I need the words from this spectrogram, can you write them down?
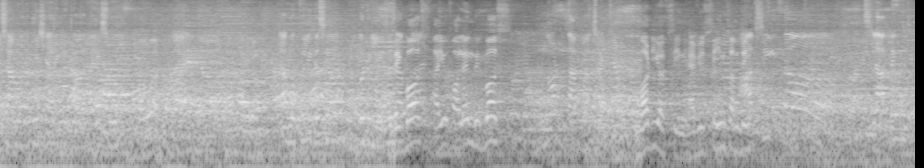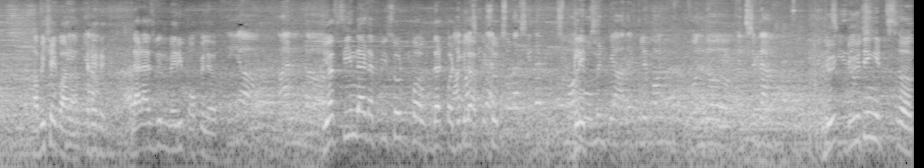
which I'm going to be sharing with you all very soon. And uh, yeah, hopefully this year, good releases. Bigg Boss, are you following Bigg Boss? Not that much. actually. What do you have seen? Have you seen something? I've seen the slapping, Abhishek Varna. Yeah. that has been very popular. Yeah, and uh, you have seen that episode, for that particular I've episode. That episode. I've seen that small clips. moment, yeah, that clip on on the Instagram. You do, do you think it's uh,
